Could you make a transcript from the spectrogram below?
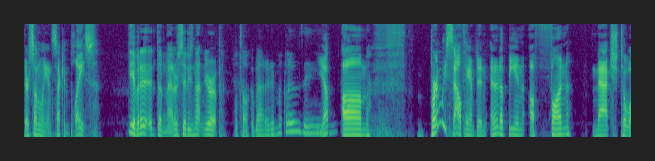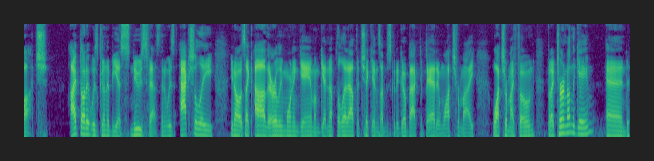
they're suddenly in second place. Yeah, but it, it doesn't matter. City's not in Europe. We'll talk about it in my closing. Yep. Um, Burnley Southampton ended up being a fun match to watch. I thought it was going to be a snooze fest, and it was actually, you know, I was like, ah, the early morning game. I'm getting up to let out the chickens. I'm just going to go back to bed and watch from my watch from my phone. But I turned on the game, and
